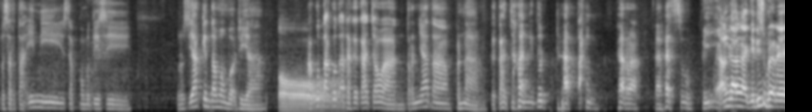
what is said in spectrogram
peserta ini setiap kompetisi. Terus yakin tak membawa dia. Oh. Aku takut ada kekacauan. Ternyata benar, kekacauan itu datang gara gara Subi. Enggak, enggak. Jadi sebenarnya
